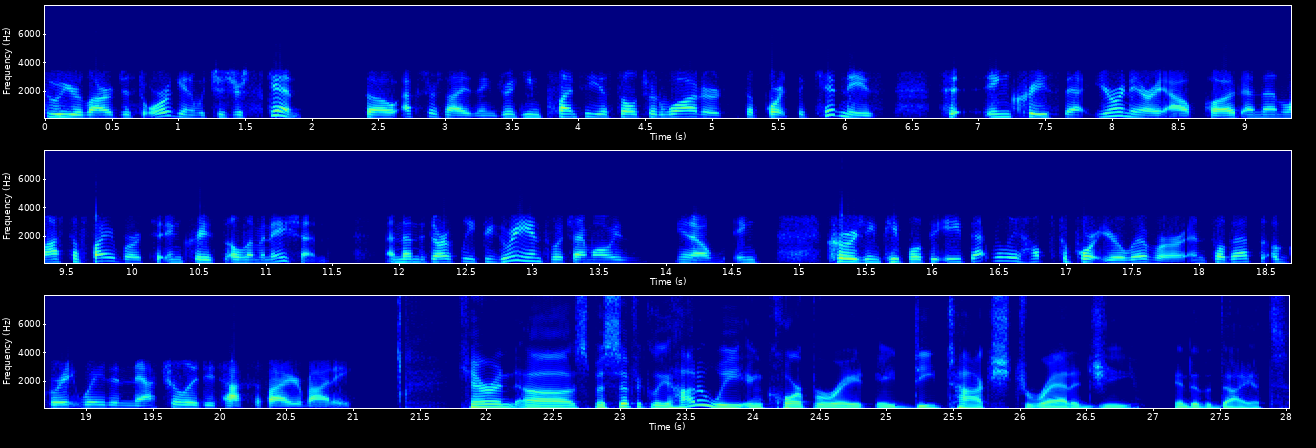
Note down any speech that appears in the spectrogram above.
through your largest organ, which is your skin. So exercising, drinking plenty of filtered water to support the kidneys to increase that urinary output, and then lots of fiber to increase elimination. And then the dark leafy greens, which I'm always, you know, encouraging people to eat, that really helps support your liver. And so that's a great way to naturally detoxify your body. Karen, uh, specifically, how do we incorporate a detox strategy into the diet?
